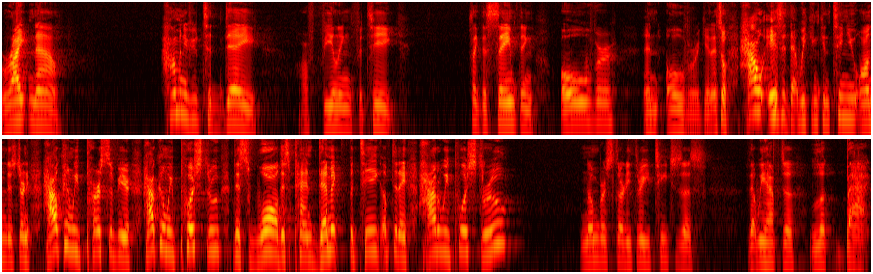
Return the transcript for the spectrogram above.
right now, how many of you today are feeling fatigue? It's like the same thing over and over again. And so, how is it that we can continue on this journey? How can we persevere? How can we push through this wall, this pandemic fatigue of today? How do we push through? Numbers 33 teaches us that we have to look back,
